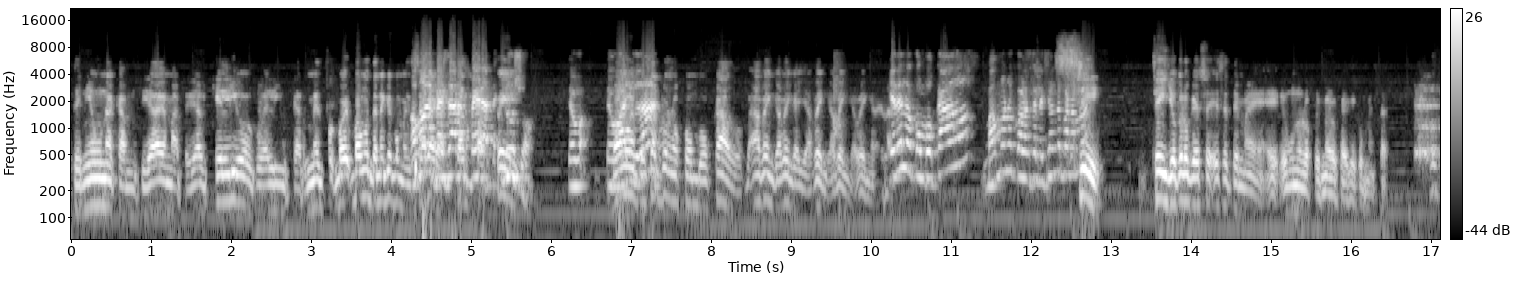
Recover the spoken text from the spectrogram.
tenía una cantidad de material. Qué lío con el internet. Vamos a tener que comenzar. Vamos a empezar, espérate, Lucho. Te, te voy a ayudar. a empezar con los convocados. Ah, venga, venga ya, venga, venga, venga. ¿Quieres los convocados? Vámonos con la selección de Panamá. Sí, sí, yo creo que ese, ese tema es, uno de los primeros que hay que comentar. Ok,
